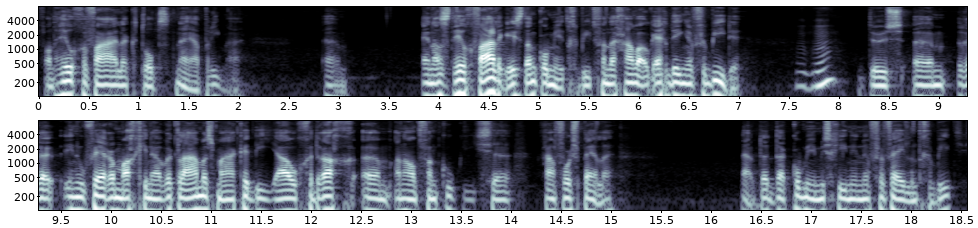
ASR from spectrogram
Van heel gevaarlijk tot, nou ja, prima. Um, en als het heel gevaarlijk is, dan kom je het gebied van, dan gaan we ook echt dingen verbieden. Mhm. Dus um, in hoeverre mag je nou reclames maken die jouw gedrag um, aan de hand van cookies uh, gaan voorspellen? Nou, da daar kom je misschien in een vervelend gebied.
